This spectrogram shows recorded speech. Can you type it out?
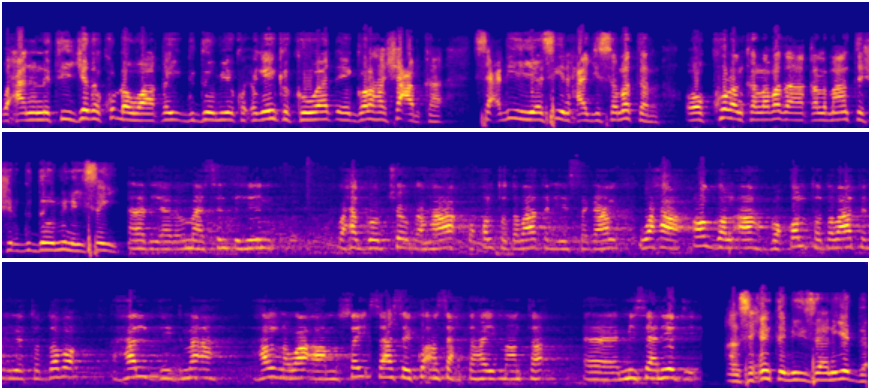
waxaana natiijada ku dhawaaqay guddoomiye ku-xigeenka koowaad ee golaha shacabka sacdiya yaasiin xaaji samatar oo kulanka labada aqal maanta shir guddoominaysay aada iyo aada u mahadsantihiin. Waxaa goobjoog ahaa boqol toddobaatan iyo sagaal. Waxaa ogol ah boqol toddobaatan iyo toddoba hal diidmo ah halna waa aamusay. Saasay ku ansax tahay maanta miisaaniyaddii ansixinta miisaaniyadda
